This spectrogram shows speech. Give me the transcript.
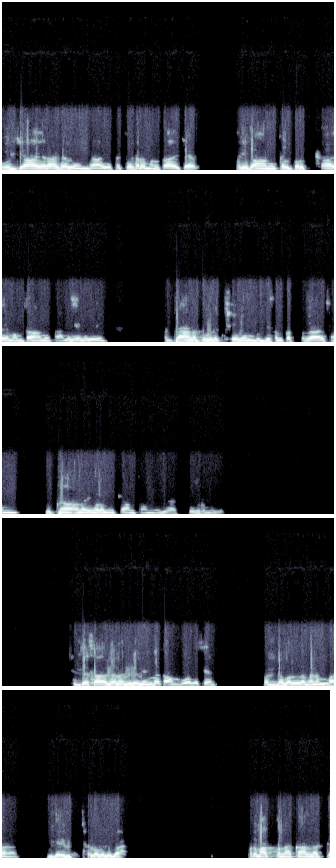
पूज्याय राघवेन्द्राय सत्यधर्महृताय च भजितानि कल्पवृक्षाय ममतानि कामधेनवे ವಿಜ್ಞಾನ ವಿಮಲಂ ಶಾಂತಂ ಗುರುಮುಗಿ ಸಿದ್ಧ ಸಾಧನ ಬಿಂಬ ತಾಂಬೋದಕ್ಕೆ ಪದ್ಮವಲ್ಲಭನಮ್ಮ ವಿಜಯ ವಿಠಲ ವಲಿಬ ಪರಮಾತ್ಮನ ಕಾಣಲಕ್ಕ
